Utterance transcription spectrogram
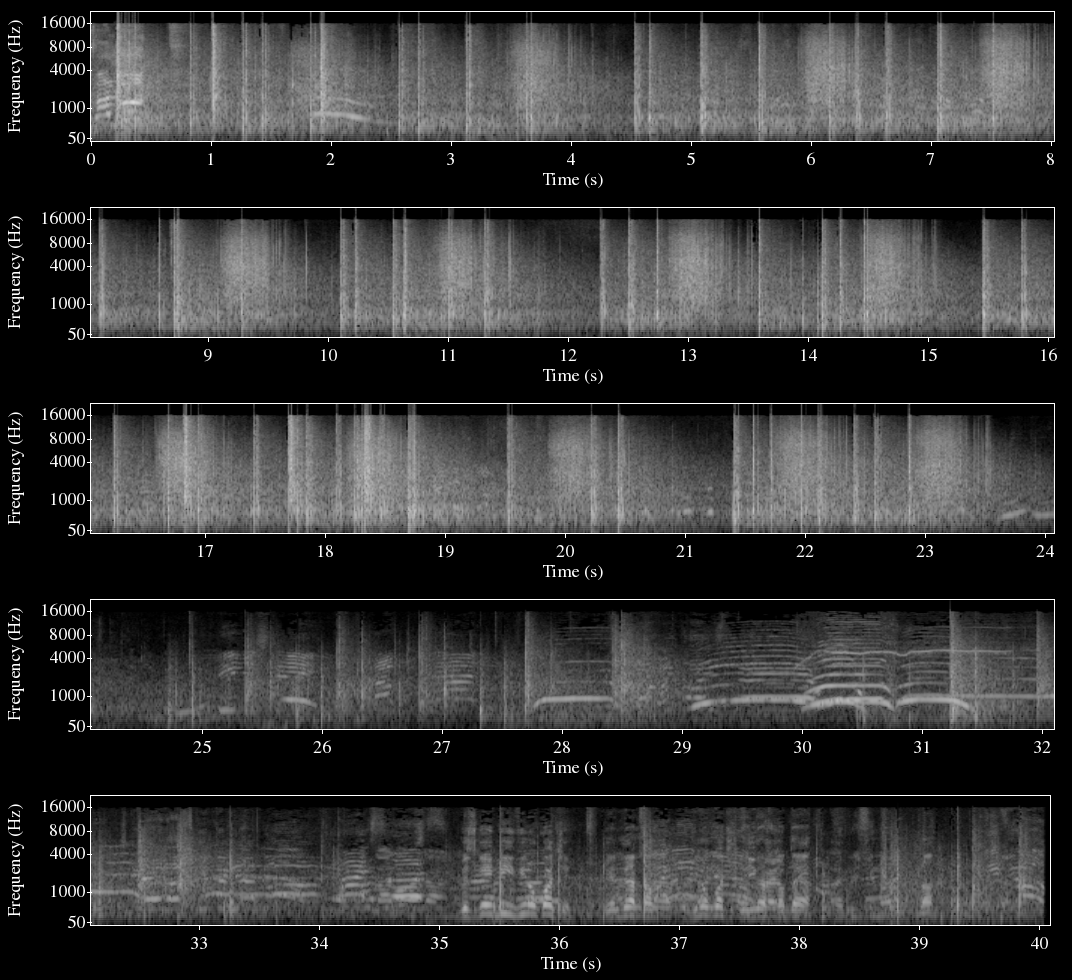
Salut! Liniște! La mulți ani! Hai, sus! Vezi că e bine, vino coace. E în dreapta, vino coace, că e în dreapta, de aia. Ai pus filmare? Da.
